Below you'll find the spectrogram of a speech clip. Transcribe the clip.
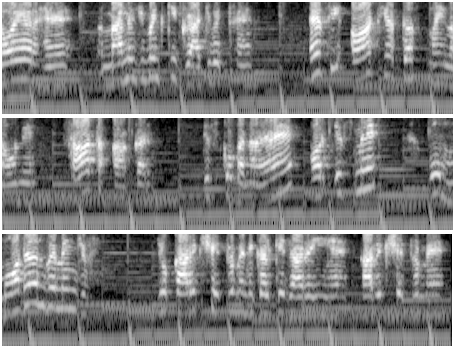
लॉयर हैं मैनेजमेंट की ग्रेजुएट हैं। ऐसी आठ या दस महिलाओं ने साथ आकर इसको बनाया है और इसमें वो मॉडर्न वुमेन जो जो कार्य क्षेत्र में निकल के जा रही हैं कार्य क्षेत्र में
